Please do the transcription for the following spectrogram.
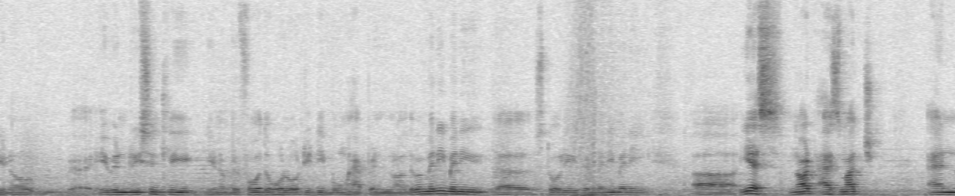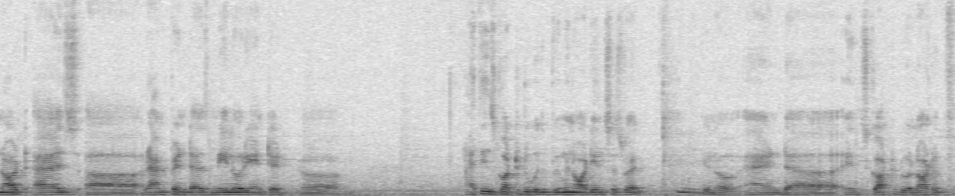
you know, even recently, you know, before the whole OTT boom happened, and all, there were many, many uh, stories and many, many. Uh, yes, not as much and not as uh, rampant as male-oriented. Uh, I think it's got to do with women audience as well, you know, and uh, it's got to do a lot of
